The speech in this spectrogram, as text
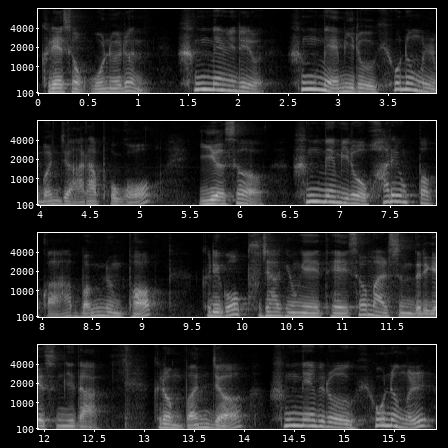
그래서 오늘은 흑메밀의, 흑메밀의 효능을 먼저 알아보고 이어서 흑메밀의 활용법과 먹는 법 그리고 부작용에 대해서 말씀드리겠습니다. 그럼 먼저 흑메밀의 효능을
